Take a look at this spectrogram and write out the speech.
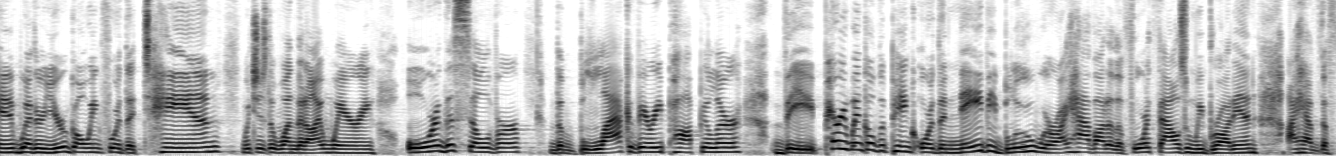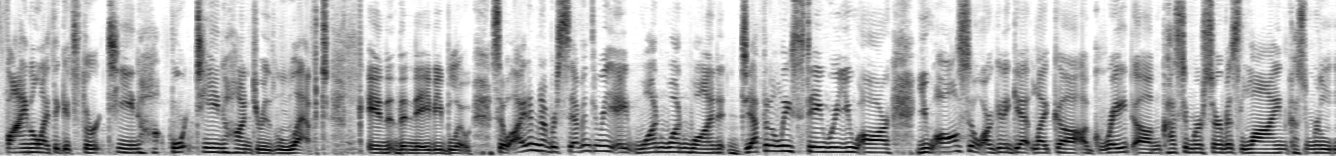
And whether you're going for the tan, which is the one that I'm wearing, or the silver, the black, very popular, the periwinkle, the pink, or the navy blue, where I have out of the 4,000 we brought in, I have the final, I think it's 13, 1,400 left in the navy blue. So item number 738111, definitely stay where you are. You also are gonna get like a, a great um, customer service line, customer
